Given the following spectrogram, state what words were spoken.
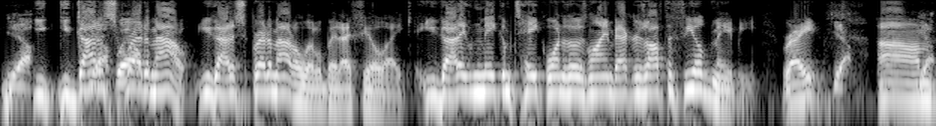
Yeah. You, you got to yeah, spread well, them out. You got to spread them out a little bit, I feel like. You got to make them take one of those linebackers off the field, maybe, right? Yeah. Um, yeah.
